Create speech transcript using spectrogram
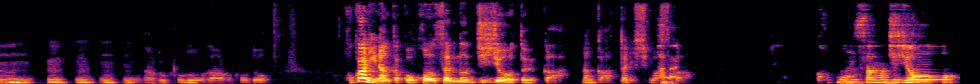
ーん。うん。うん。うん。うん。なるほど。なるほど。他になんかこう、コンサルの事情というか、なんかあったりしますか、コンサルの事情、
